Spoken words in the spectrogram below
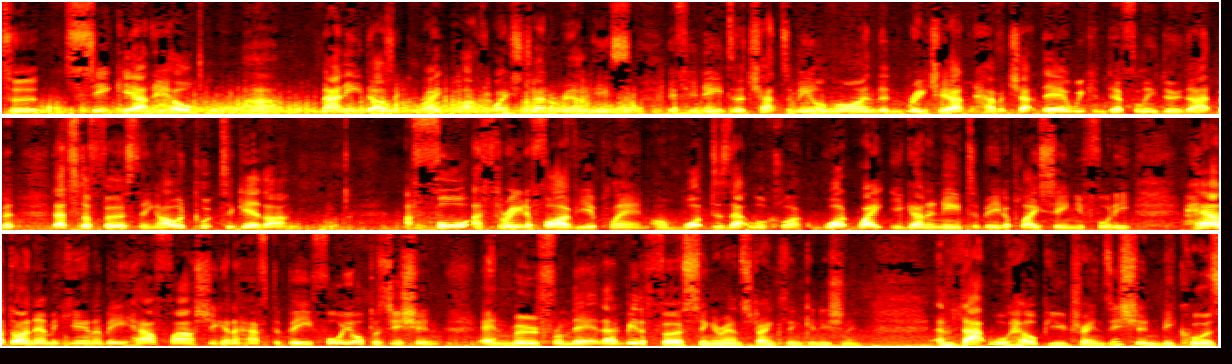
to seek out help. Um, Manny does a great pathways chat around this. If you need to chat to me online, then reach out and have a chat there. We can definitely do that. But that's the first thing. I would put together a four, a three to five year plan on what does that look like, what weight you're going to need to be to play senior footy, how dynamic you're going to be, how fast you're going to have to be for your position, and move from there. That'd be the first thing around strength and conditioning. And that will help you transition because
